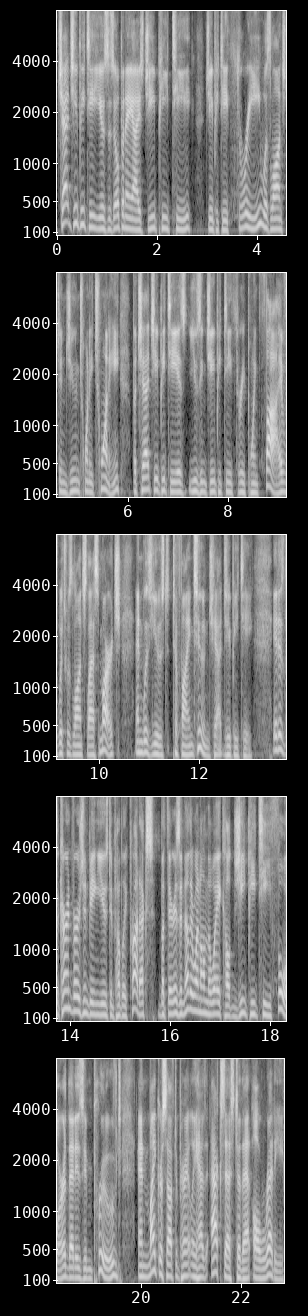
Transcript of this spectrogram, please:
ChatGPT uses OpenAI's GPT GPT-3 was launched in June 2020, but ChatGPT is using GPT 3.5, which was launched last March and was used to fine-tune ChatGPT. It is the current version being used in public products, but there is another one on the way called GPT-4 that is improved, and Microsoft apparently has access to that already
